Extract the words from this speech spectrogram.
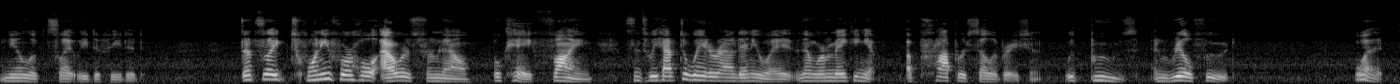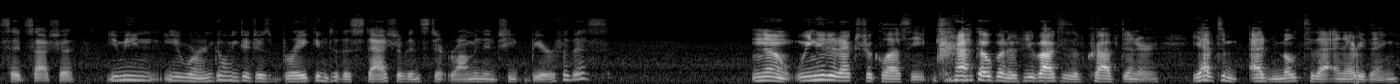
Neil looked slightly defeated. That's like 24 whole hours from now. Okay, fine. Since we have to wait around anyway, then we're making it a proper celebration with booze and real food. What? said Sasha. You mean you weren't going to just break into the stash of instant ramen and cheap beer for this? No, we need it extra classy. Crack open a few boxes of Kraft Dinner. You have to add milk to that and everything.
